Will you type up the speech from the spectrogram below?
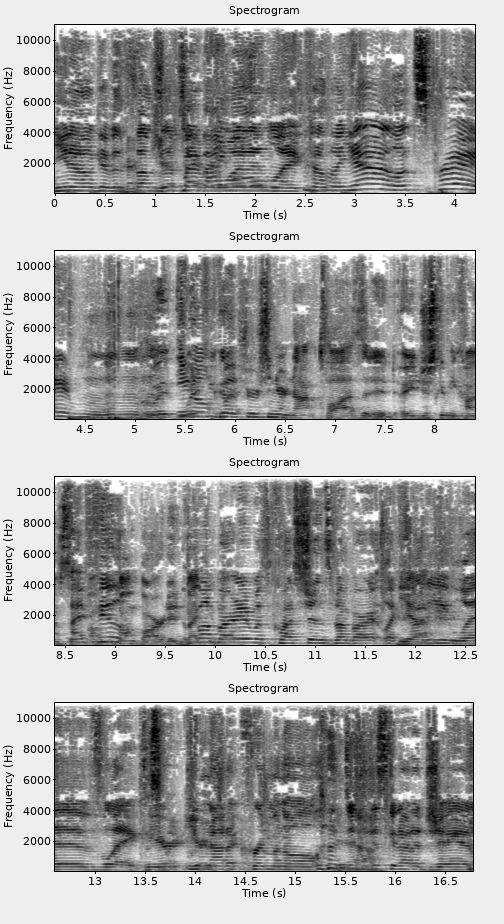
you know, giving thumbs up to everyone, Bible. and like, kind of like, "Yeah, let's pray." What, You what know, if you go to church and you're not closeted? Are you just to be constantly I bom- feel bombarded by bombarded with questions, bombarded like Yeah. how do you live? Like This you're you're not a criminal. Did you just get out of jail?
